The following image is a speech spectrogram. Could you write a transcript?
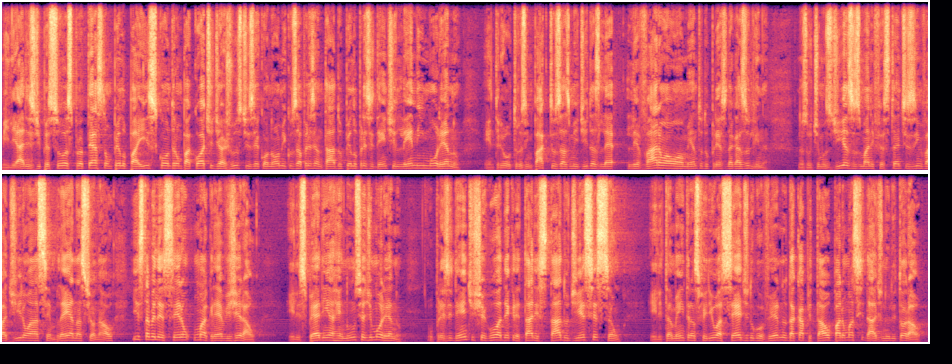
Milhares de pessoas protestam pelo país contra um pacote de ajustes econômicos apresentado pelo presidente Lenin Moreno. Entre outros impactos, as medidas le levaram ao aumento do preço da gasolina. Nos últimos dias, os manifestantes invadiram a Assembleia Nacional e estabeleceram uma greve geral. Eles pedem a renúncia de Moreno. O presidente chegou a decretar estado de exceção. Ele também transferiu a sede do governo da capital para uma cidade no litoral.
